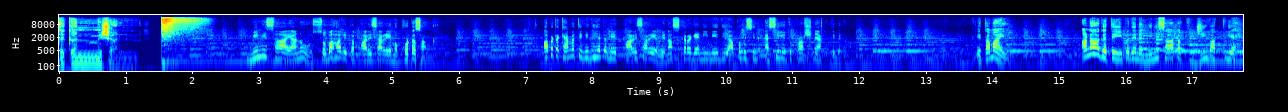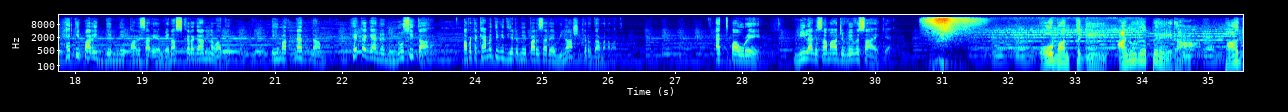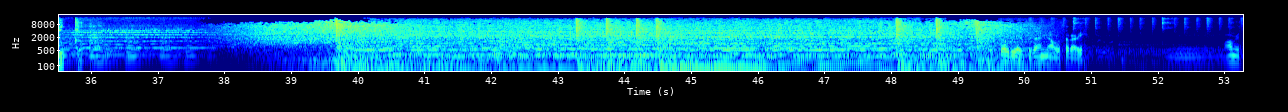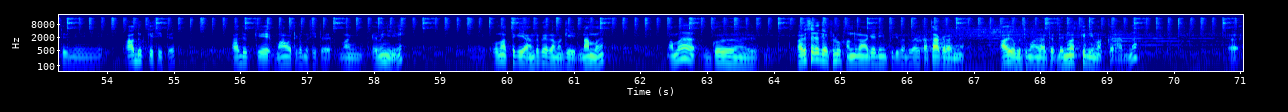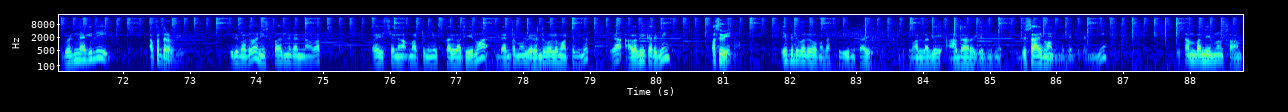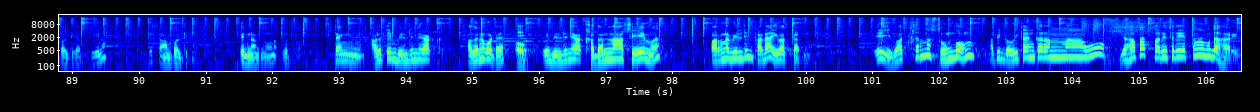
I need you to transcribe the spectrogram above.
second mission. මිනිසා යනු ස්වභාවික පරිසරයම කොටසක්. අපට කැමති විදිහට මේ පරිසරය වෙනස් කර ගැනීමේදී අප විසින් ඇසිය යුතු ප්‍රශ්නයක් තිබෙනවා. එ තමයි අනාගතය ඉපදෙන මිනිසාටත් ජීවත්විය හැකි පරිද්දෙන් මේ පරිසරය වෙනස් කරගන්නවද එහෙමත් නැත්නම් හෙට ගැන නොසිතා අපට කැමති විදිහට මේ පරිසරය විනාශ කර දමනවද. ඇත් පවුරේ මීළඟ සමාජ ව්‍යවසායකයා. ඕමන්තගේ අනුර පෙරේරා පාදුක්ක. කවුරු ගන්න අවසරයි මා මෙත මේ පාදුක්කෙ සිට පාදුක්කේ මාවතකම සිට මං පැමිණියේ ඕනත්තගේ අන්ට පෙර මගේ නම. මම පරිසර ගැටලු හඳුනා ගැනීම පිළිබඳවයි කතා කරන්න ආය ඔබතුමාලාට දැනුවත් කිරීමක් කරන්න. ගොඩනැගිලි අපද්‍රව්‍ය පිළිබඳව නිස්පාදන ගන්නාවක් පරීක්ෂණ මට්ටමිනුත් කල්ලා තියෙනවා. දැන්ටම වෙළඳගොල්ල මට්ටමිනුත් එය අලවී කරමින් පසු වෙනවා. ඒ පිළිබඳව මතක් කිරීමටයි මල්ලගේ ආධාර ගැනීම දෙසයි මං මෙතෙන්ට ගැන්නේ ඒ සම්බන්ධයෙන්ම සාම්පල් ටිකක් තියෙන ඒ සාම්පල් ටික පෙන්න්න ඕන උත් දැන් අලුතෙන් බිල්ඩින් එකක් හදනකොට ඒ බිල්ඩින එකක් හදන්නා සේම පරණ බිල්ඩින් කඩා ඉවත් කරනවා. ඒ ඉවත් කරන සුම්බොන් අපි ගොවිතන් කරන්න වූ යහපත් පරිසරයත්තම මුදහරි.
